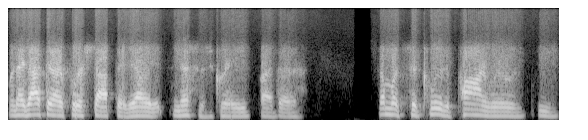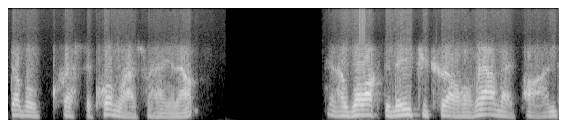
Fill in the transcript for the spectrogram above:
When I got there, I first stopped at Eliot Ness's grave by the somewhat secluded pond where these double crested cormorants were hanging out. And I walked the nature trail around that pond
